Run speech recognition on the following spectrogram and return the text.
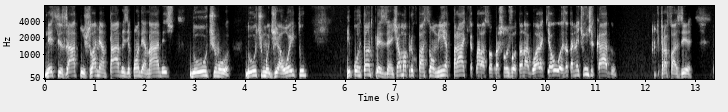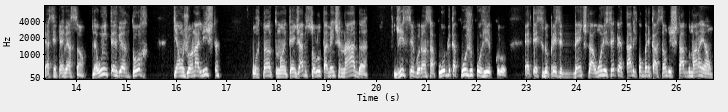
nesses atos lamentáveis e condenáveis do último, do último dia 8. E, portanto, presidente, há uma preocupação minha prática com relação ao que nós estamos votando agora, que é o, exatamente o indicado para fazer essa intervenção. Né? O interventor, que é um jornalista, portanto, não entende absolutamente nada de segurança pública, cujo currículo é ter sido presidente da UNE e secretário de comunicação do Estado do Maranhão.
